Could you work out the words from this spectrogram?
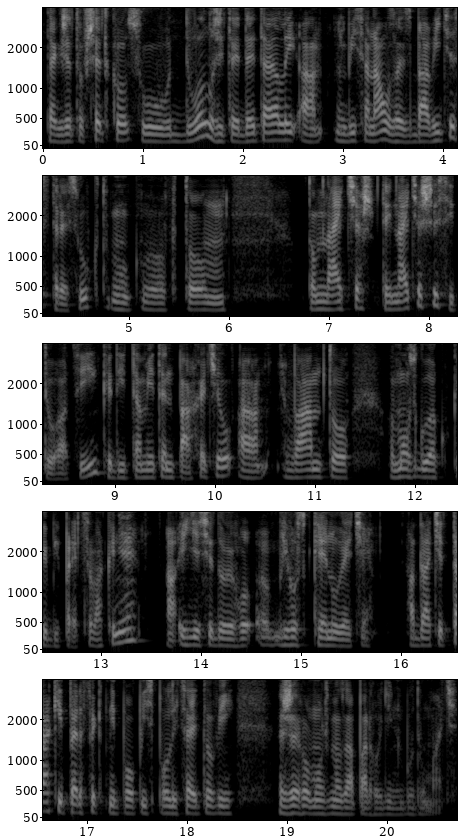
Takže to všetko sú dôležité detaily a vy sa naozaj zbavíte stresu v tom, v tom najťaž, tej najťažšej situácii, kedy tam je ten páchateľ a vám to v mozgu ako keby predsvakne a idete do jeho, vy ho skenujete a dáte taký perfektný popis policajtovi, že ho možno za pár hodín budú mať.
